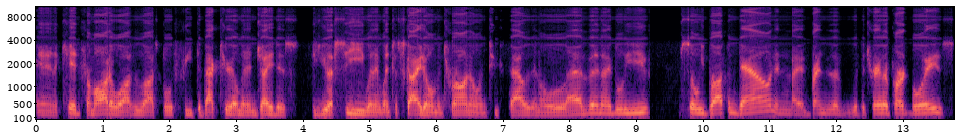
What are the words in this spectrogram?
and a kid from Ottawa who lost both feet to bacterial meningitis the UFC when it went to Skydome in Toronto in 2011, I believe. So we brought them down, and I had friends with the Trailer Park Boys.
